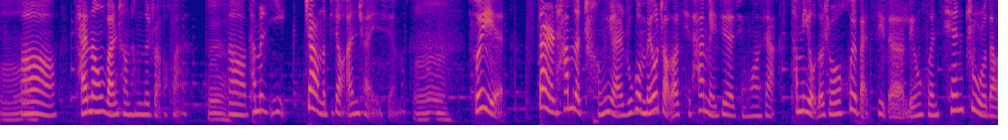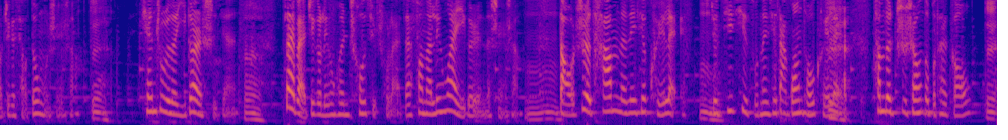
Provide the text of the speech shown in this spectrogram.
嗯，啊、才能完成他们的转换对，啊、他们一这样的比较安全一些嘛，嗯。所以。但是他们的成员如果没有找到其他媒介的情况下，他们有的时候会把自己的灵魂先注入到这个小动物身上，对，先注入了一段时间，嗯。再把这个灵魂抽取出来，再放到另外一个人的身上，嗯，导致他们的那些傀儡，嗯。就机器族那些大光头傀儡，他们的智商都不太高，对，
